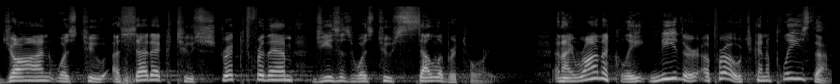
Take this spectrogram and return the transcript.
John was too ascetic, too strict for them. Jesus was too celebratory. And ironically, neither approach can please them.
